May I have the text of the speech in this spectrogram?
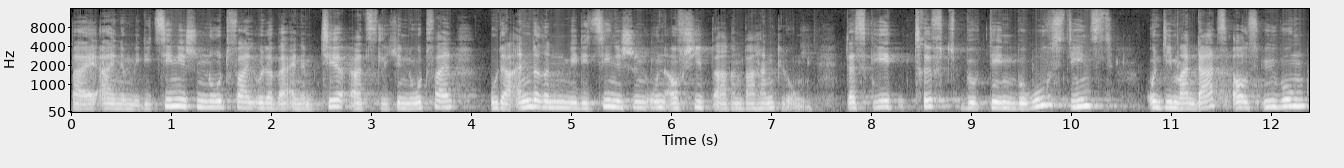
bei einem medizinischen Notfall oder bei einem tierärztlichen Notfall oder anderen medizinischen unaufschiebbaren Behandlungen. Das geht, trifft den Berufsdienst und die Mandatsausübung,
